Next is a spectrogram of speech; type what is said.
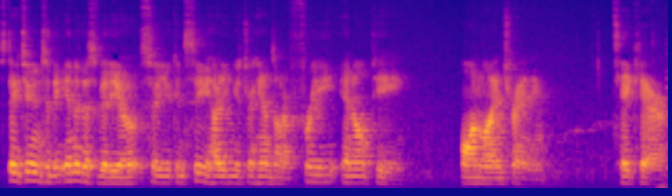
Stay tuned to the end of this video so you can see how you can get your hands on a free NLP online training. Take care.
